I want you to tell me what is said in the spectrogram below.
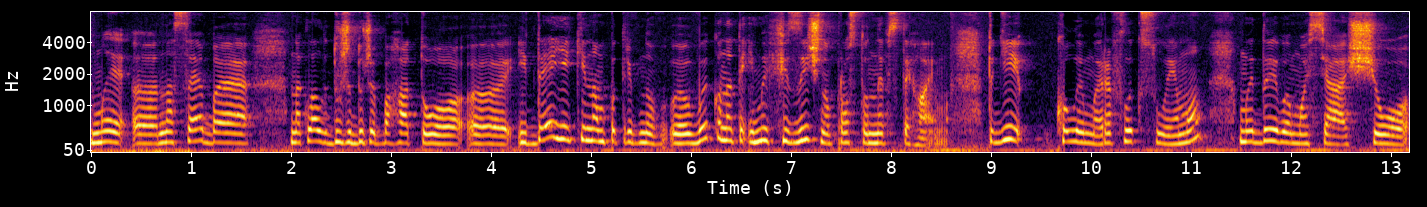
Ми е, на себе наклали дуже дуже багато ідей, які нам потрібно виконати, і ми фізично просто не встигаємо. Тоді коли ми рефлексуємо, ми дивимося, що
